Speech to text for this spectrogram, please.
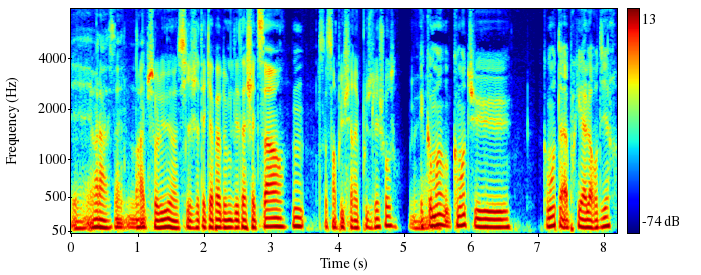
Et voilà, dans l'absolu, euh, si j'étais capable de me détacher de ça, Mm. ça simplifierait plus les choses. Mais, Et euh, comment, comment tu comment t'as appris à leur dire?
